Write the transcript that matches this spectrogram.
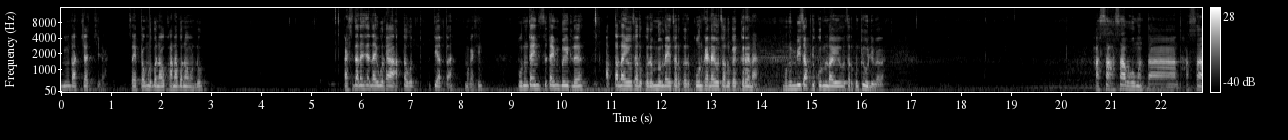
मी अच्छा अच्छा स्वयंपाक म्हणून बनाव खाना बनाव म्हणलो. काशीदारांच्या लाईव्हवर आत्ता होत होती आत्ता मग अशी पूर्ण ताईंचं टाईम बघितलं. आत्ता लाईव्ह चालू कर मग लाईव्ह चालू कर. कोण काय लाईव्ह चालू काय कर ना म्हणून मीच आपली करून लाईव्ह चालू करून ठेवली बघा. हसा हसा भाऊ म्हणतात. हसा.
